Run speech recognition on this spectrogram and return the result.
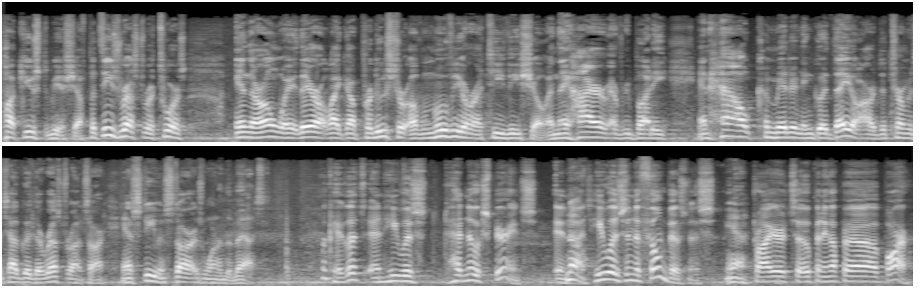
Puck used to be a chef. But these restaurateurs, in their own way, they are like a producer of a movie or a TV show, and they hire everybody. And how committed and good they are determines how good their restaurants are. And Stephen Starr is one of the best. Okay, let's. And he was had no experience in No. that. He was in the film business. Yeah. Prior to opening up a bar.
